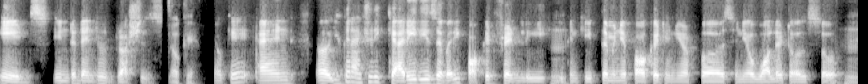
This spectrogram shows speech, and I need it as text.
aids, interdental brushes Okay. okay and uh, you can actually carry these they're very pocket friendly Hmm. you can keep them in your pocket in your purse in your wallet also Hmm.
